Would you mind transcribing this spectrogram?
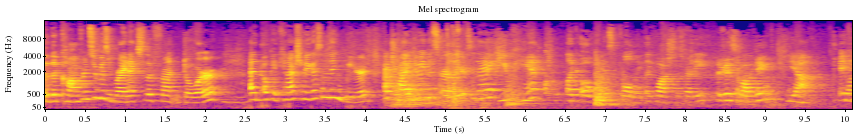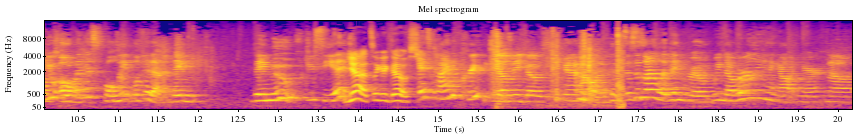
The conference room is right next to the front door. Mm-hmm. And okay, can I show you guys something weird? I tried doing this earlier today. You can't like open this fully. Like watch this, ready? Are you guys vlogging? Yeah. If you open this fully, look at them. They they move. Do you see it? Yeah, it's like a ghost. It's kind of creepy. GLV goes. This is our living room. We never really hang out here. No.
